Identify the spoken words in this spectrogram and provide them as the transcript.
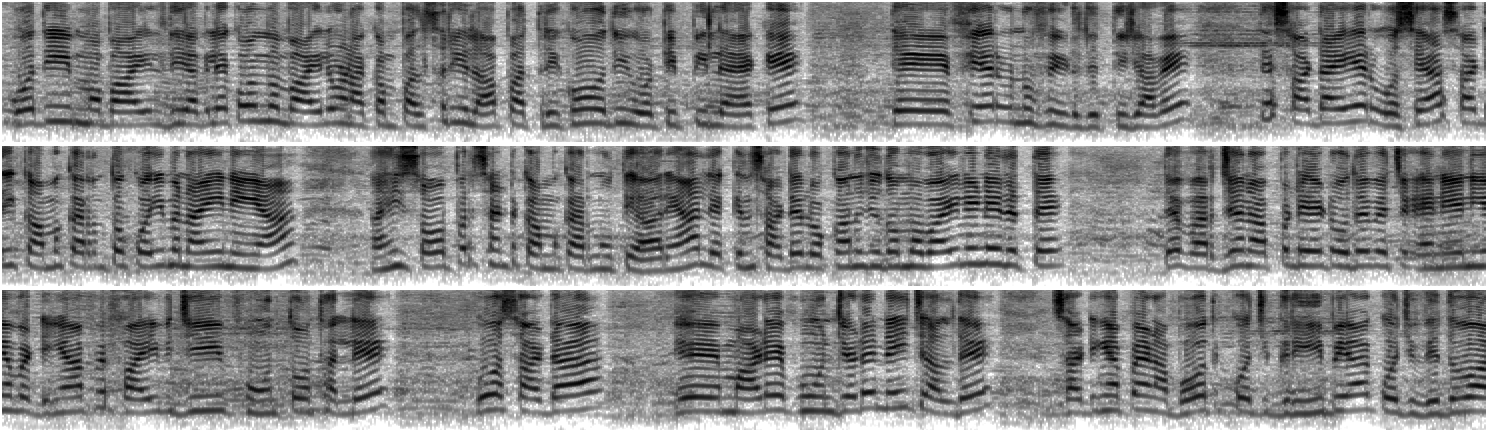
ਉਹਦੀ ਮੋਬਾਈਲ ਦੀ ਅਗਲੇ ਕੋਲ ਮੋਬਾਈਲ ਹੋਣਾ ਕੰਪਲਸਰੀ ਲਾਭਪਾਤਰੀ ਕੋ ਉਹਦੀ OTP ਲੈ ਕੇ ਤੇ ਫਿਰ ਉਹਨੂੰ ਫੀਡ ਦਿੱਤੀ ਜਾਵੇ। ਤੇ ਸਾਡਾ ਇਹ ਰੋਸ ਆ, ਸਾਡੀ ਕੰਮ ਕਰਨ ਤੋਂ ਕੋਈ ਮਨਾਹੀ ਨਹੀਂ ਆ। ਅਸੀਂ 100% ਕੰਮ ਕਰਨ ਨੂੰ ਤਿਆਰ ਆ, ਲੇਕਿਨ ਸਾਡੇ ਲੋਕਾਂ ਨੂੰ ਜਦੋਂ ਮੋਬਾਈਲ ਹੀ ਨਹੀਂ ਦਿੱਤੇ ਤੇ ਵਰਜਨ ਅਪਡੇਟ ਉਹਦੇ ਵਿੱਚ ਇੰਨੀਆਂ ਇੰਨੀਆਂ ਵੱਡੀਆਂ, ਫਿਰ 5G ਫੋਨ ਤੋਂ ਥੱਲੇ, ਉਹ ਸਾਡਾ, ਇਹ ਮਾੜੇ ਫੋਨ ਜਿਹੜੇ ਨਹੀਂ ਚੱਲਦੇ, ਸਾਡੀਆਂ ਭੈਣਾਂ ਬਹੁਤ ਕੁਝ ਗਰੀਬ ਆ, ਕੁਝ ਵਿਧਵਾ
